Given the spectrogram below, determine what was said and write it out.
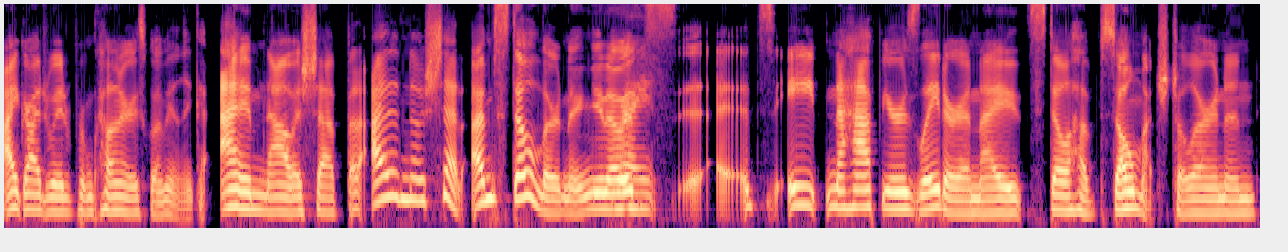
I graduated from culinary school. I mean, like I am now a chef, but I didn't know shit. I'm still learning. You know, Right. it's eh, it's eight and a half years later, and I still have so much to learn. And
